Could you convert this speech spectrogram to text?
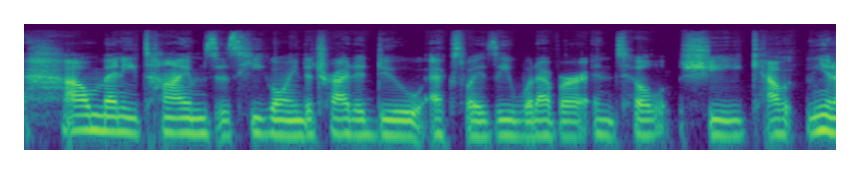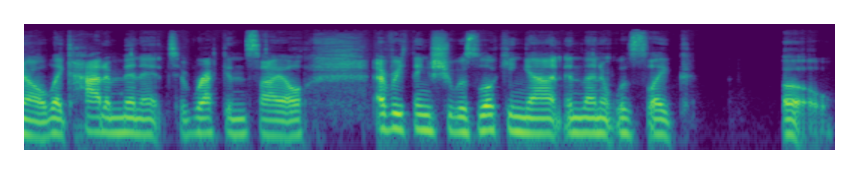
how many times is he going to try to do X, Y, Z, whatever until she, you know, like had a minute to reconcile everything she was looking at, and then it was like, oh,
